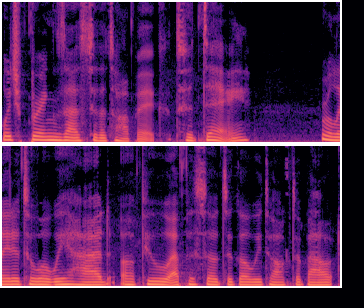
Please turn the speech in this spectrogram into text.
which brings us to the topic today related to what we had a few episodes ago. We talked about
